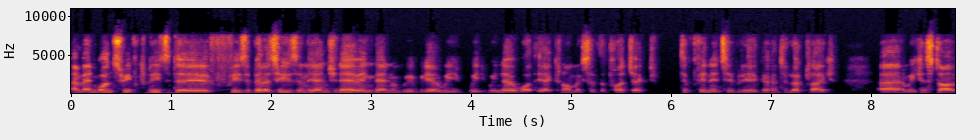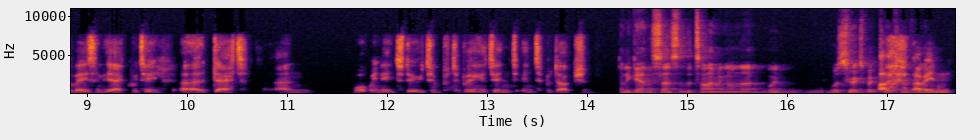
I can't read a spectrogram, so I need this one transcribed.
and then once we've completed the feasibilities and the engineering, then we, you know, we, we, we know what the economics of the project definitively are going to look like. Uh, we can start raising the equity, debt, and what we need to do to, to bring it into, into production. And again, the sense of the timing on that. When what's your expectation? Uh, I mean,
